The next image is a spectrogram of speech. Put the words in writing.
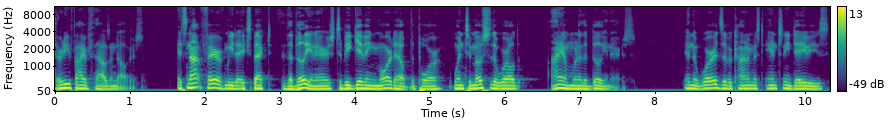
$35,000. It's not fair of me to expect the billionaires to be giving more to help the poor when to most of the world, I am one of the billionaires. In the words of economist Anthony Davies,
